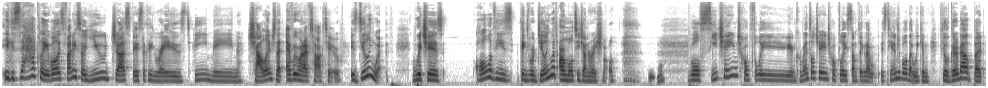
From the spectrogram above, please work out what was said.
Exactly. Well it's funny. So you just basically raised the main challenge that everyone i've talked to is dealing with which is all of these things we're dealing with are multi-generational mm-hmm we'll see change, hopefully incremental change, hopefully something that is tangible that we can feel good about, but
